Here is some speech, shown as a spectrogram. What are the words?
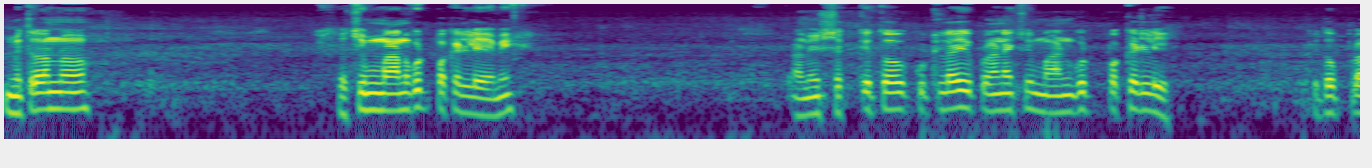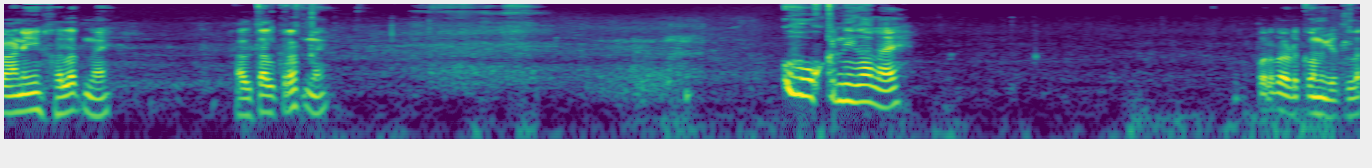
मित्रांनो याची मानगूट पकडली आहे मी. आणि शक्यतो कुठल्याही प्राण्याची मानगूट पकडली की तो प्राणी हलत नाही हालचाल करत नाही. खूप निघाला आहे परत अडकवून घेतला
